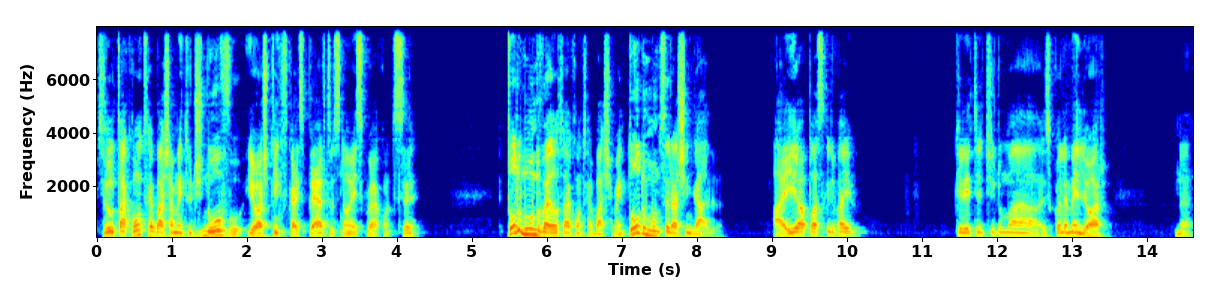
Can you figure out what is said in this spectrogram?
Se lutar contra o rebaixamento de novo, e eu acho que tem que ficar esperto, senão é isso que vai acontecer. Todo mundo vai lutar contra o rebaixamento, todo mundo será xingado. Aí eu aposto que ele vai querer ter tido uma escolha melhor, né?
